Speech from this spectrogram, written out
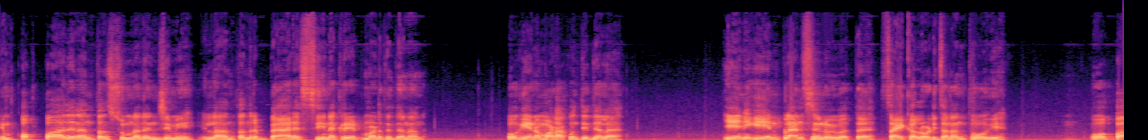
ನಿಮ್ ಪಪ್ಪ ಅದೇನಂತಂದ್ ಸುಮ್ಮನದೇನ್ ಜಿಮಿ? ಇಲ್ಲ ಅಂತಂದ್ರೆ ಬ್ಯಾರೆ ಸೀನ ಕ್ರಿಯೇಟ್ ಮಾಡ್ತಿದ್ದೆ ನಾನು. ಹೋಗಿ ಏನೋ ಮಾಡಾಕ್ ಕುಂತಿದ್ದೆಲ್ಲ ಏನಿಗೆ, ಏನ್ ಪ್ಲಾನ್ಸ್ ನೀನು ಇವತ್ತೆ? ಸೈಕಲ್ ಹೊಡಿತಾನಂತ ಹೋಗಿ. ಹೋಗ್ಬಾ,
